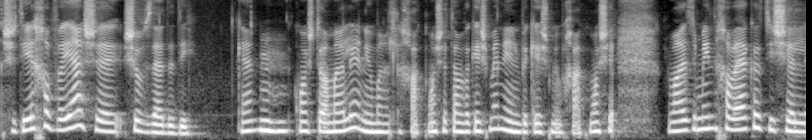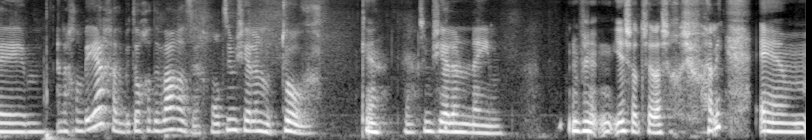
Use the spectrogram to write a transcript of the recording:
ושתהיה חוויה ששוב זה הדדי. כן? Mm-hmm. כמו שאתה אומר לי, אני אומרת לך, כמו שאתה מבקש ממני, אני מבקש ממך, כמו ש... כלומר, איזה מין חוויה כזאת של אה, אנחנו ביחד בתוך הדבר הזה, אנחנו רוצים שיהיה לנו טוב. כן. אנחנו רוצים שיהיה לנו נעים. ויש עוד שאלה שחשובה לי. אמ,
